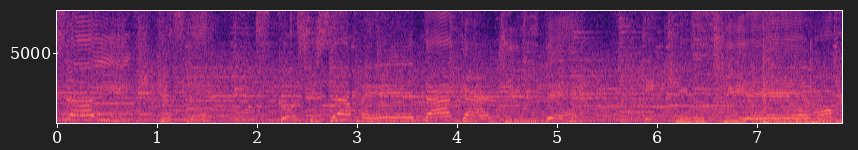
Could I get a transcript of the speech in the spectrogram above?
そう言い聞かせ少し冷めた感じで生きる知恵も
